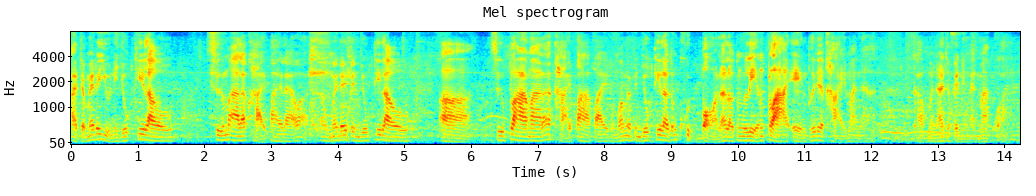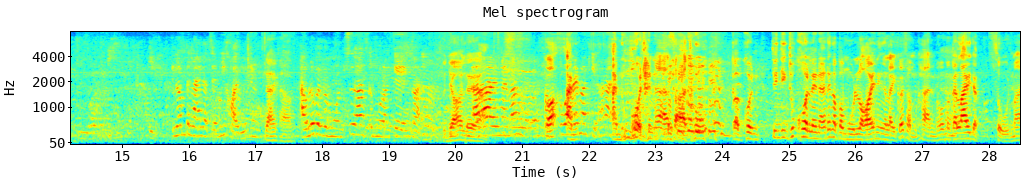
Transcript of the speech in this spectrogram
อาจจะไม่ได้อยู่ในยุคที่เราซื้อมาแล้วขายไปแล้วอะเราไม่ได้เป็นยุคที่เราอ่าซื้อปลามาแล้วก็ขายปลาไป ผมว่ามันเป็นยุคที่เราต้องขุดบ่อแล้วเราต้องเลี้ยงปลาเองเพื่อจะขายมันนะครับอืมครับมันน่าจะเป็นอย่างนั้นมากกว่าอีก เรื่องเป็นไรกับเจนนี่ขออีกนิดนึงได้ครับ เอาเรื่องไปประมูลเสื้อประมูลกางเกงก่อนสุดยอดเลยอะอ่ายังไงบ้างก็ตัวอันได้มากี่เท่าไหร่อนุโมทนาสาธุ กับคนจริง ๆ ทุกคนเลยนะตั้งแต่ประมูลร้อยหนึ่งอะไรก็สำคัญ เพราะมันก็ไล่จากศูนย์มา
